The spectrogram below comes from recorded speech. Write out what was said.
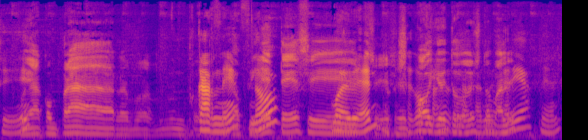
Sí. Voy a comprar eh, pues, Carne, ¿no? y, Muy bien. sí, lo que sí, se pollo compra y todo esto, ¿vale? bien.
